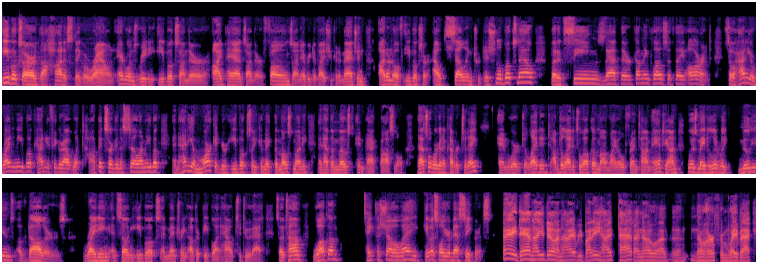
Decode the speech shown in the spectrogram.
Ebooks are the hottest thing around. Everyone's reading ebooks on their iPads, on their phones, on every device you can imagine. I don't know if ebooks are outselling traditional books now, but it seems that they're coming close if they aren't. So, how do you write an ebook? How do you figure out what topics are going to sell on an ebook? And how do you market your ebook so you can make the most money and have the most impact possible? That's what we're going to cover today and we're delighted. I'm delighted to welcome uh, my old friend Tom Antion, who has made literally millions of dollars writing and selling ebooks and mentoring other people on how to do that. So, Tom, welcome. Take the show away. Give us all your best secrets. Hey Dan, how you doing? Hi everybody. Hi Pat. I know uh, uh, know her from way back.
